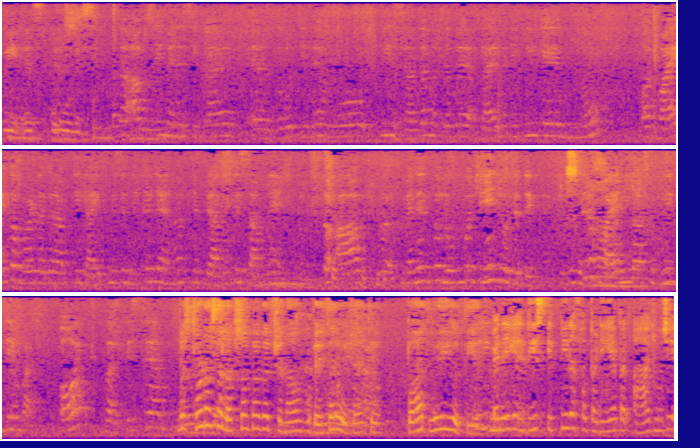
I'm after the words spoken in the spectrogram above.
وے ایز مومن مطلب آپ سے میں نے سیکھا ہے دو چیزیں وہ اتنی زیادہ مطلب ہے اپلائی میں نے کی کہ نو اور وائی کا ورڈ اگر آپ کی لائف میں سے نکل جائے نا اپنے پیاروں کے سامنے تو آپ میں نے تو لوگوں کو چینج ہوتے دیکھا ہے صرف وائی نہیں سیم بات اور بس اس سے آپ بس تھوڑا سا لفظوں کا اگر چناؤ بہتر ہو جائے تو بات وہی ہوتی ہے۔ میں نے یہ حدیث اتنی دفعہ پڑھی ہے پر آج مجھے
